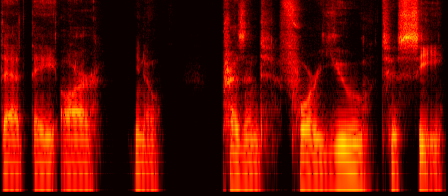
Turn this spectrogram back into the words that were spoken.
that they are, you know, present for you to see.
